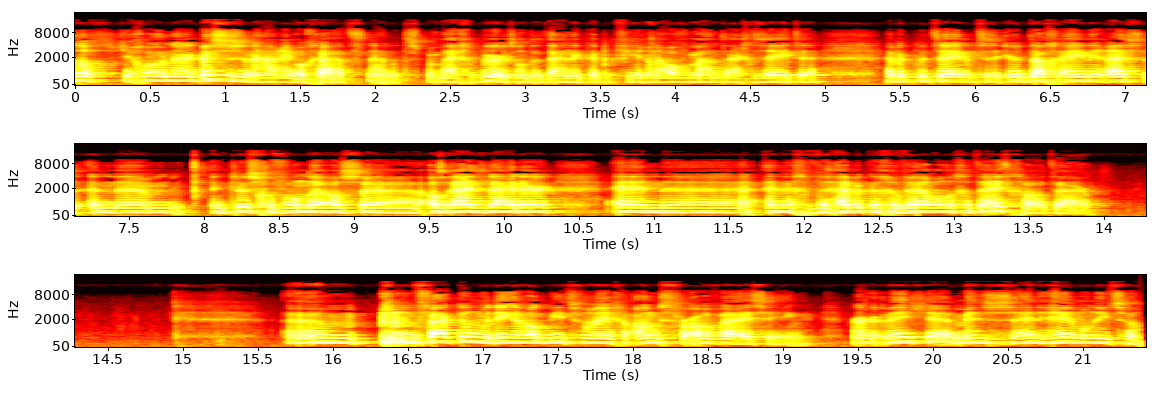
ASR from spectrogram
dat je gewoon naar het beste scenario gaat. Nou, dat is bij mij gebeurd, want uiteindelijk heb ik 4,5 maand daar gezeten. Heb ik meteen op de dag 1 een, reis, een, um, een klus gevonden als, uh, als reisleider. En, uh, en heb ik een geweldige tijd gehad daar. Um, vaak doen we dingen ook niet vanwege angst voor afwijzing. Maar weet je, mensen zijn helemaal niet zo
